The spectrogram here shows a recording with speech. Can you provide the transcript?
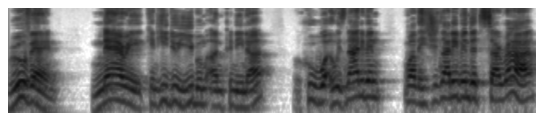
Reuven marry, can he do Yibum on Penina, who, who is not even, well, she's not even the Tzara,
